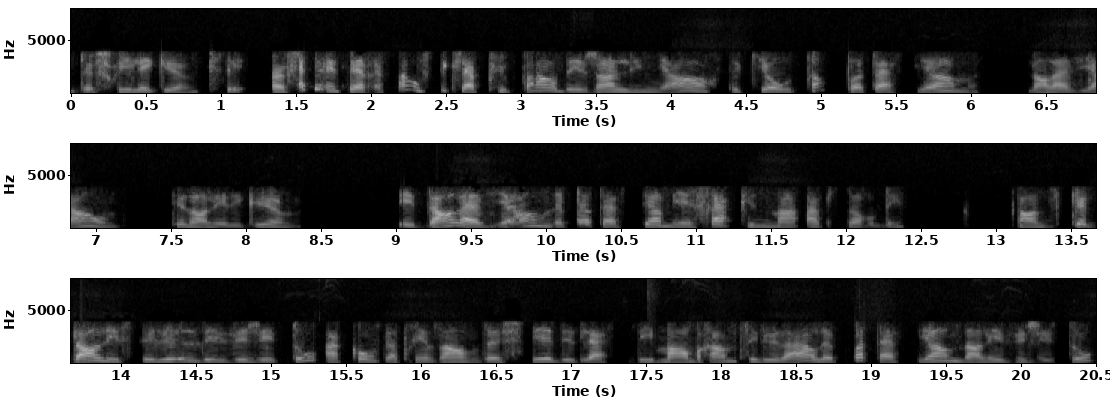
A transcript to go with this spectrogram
de fruits et légumes. c'est un fait intéressant aussi que la plupart des gens l'ignorent, c'est qu'il y a autant de potassium dans la viande que dans les légumes. Et dans la viande, le potassium est rapidement absorbé. Tandis que dans les cellules des végétaux, à cause de la présence de fibres et de des membranes cellulaires, le potassium dans les végétaux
